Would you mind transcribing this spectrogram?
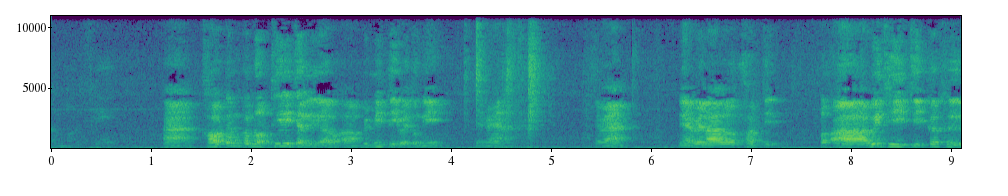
กำหนดเฟดอ่าเขาต้องกำหนดที่จะเหลืออ่าเป็นมิติไว้ตรงนี้เห็นไหมฮะเห็นไหม เนี่ยเวลาเราเขาจิกอ่าวิธีจิกก็คือ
